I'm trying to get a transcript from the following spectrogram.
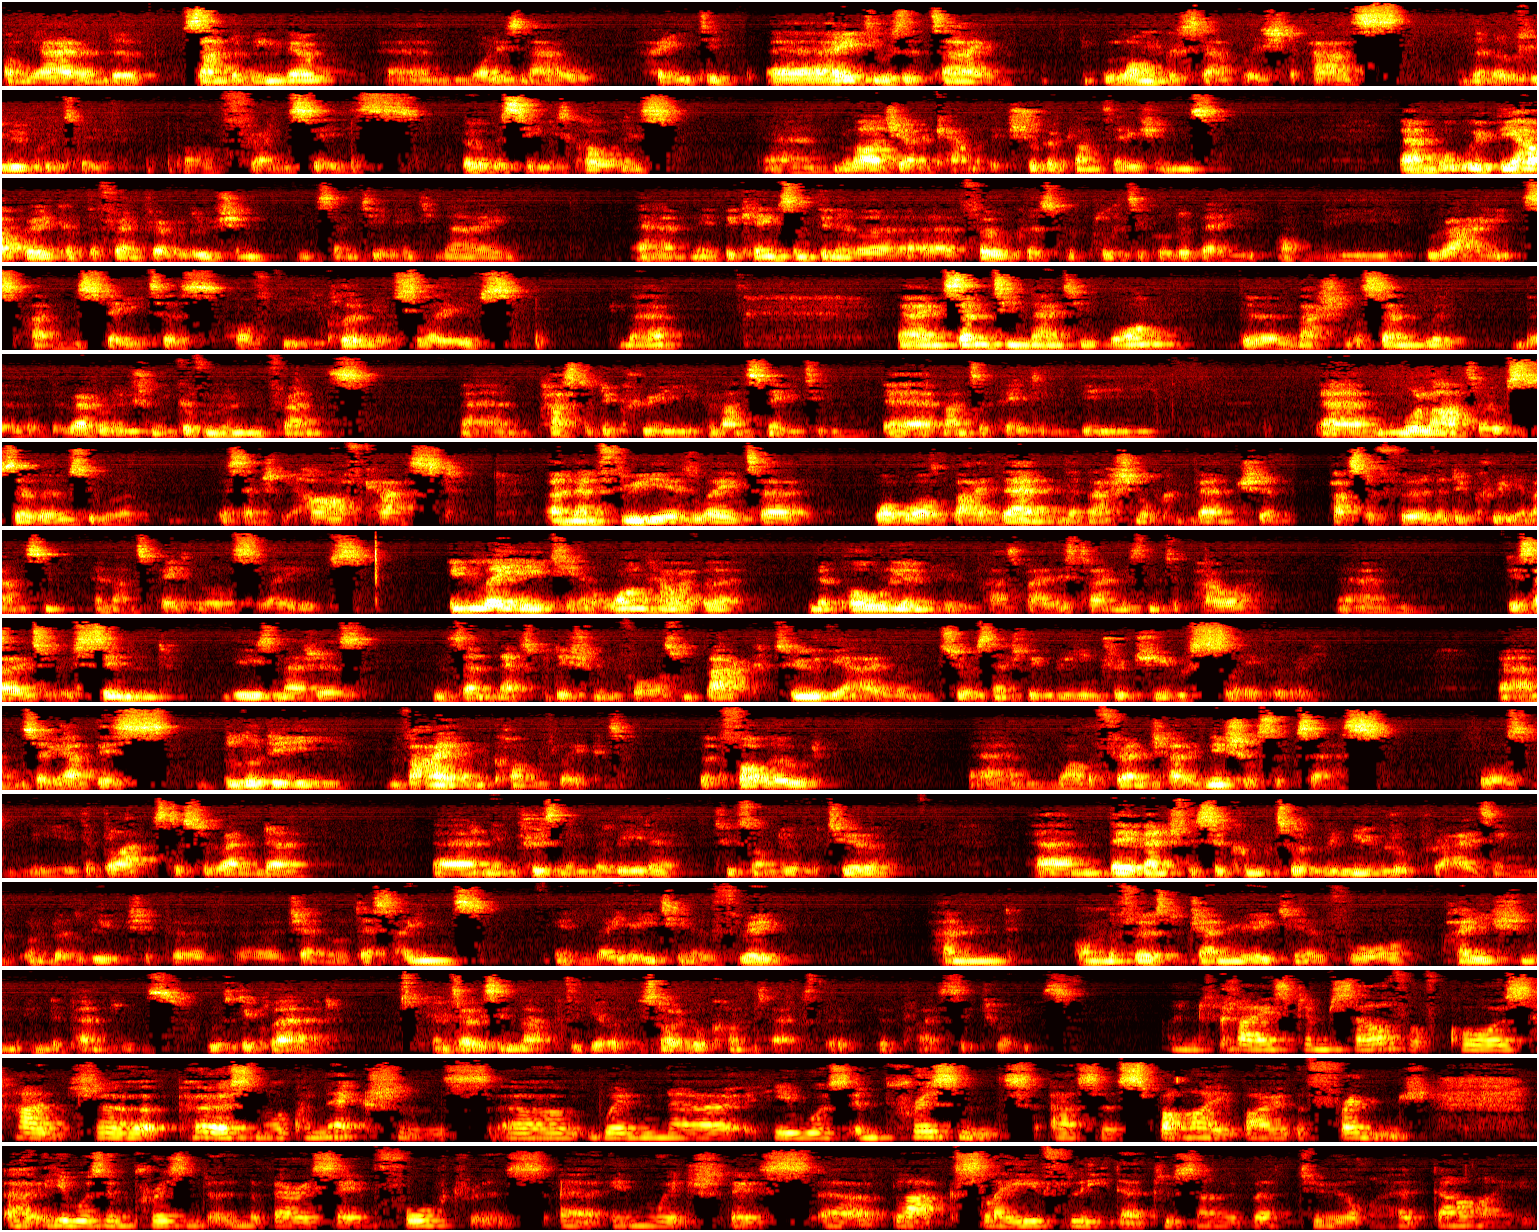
on the island of San Domingo, um, what is now Haiti. Uh, Haiti was at the time long established as the most lucrative of France's overseas colonies, um, largely on account of its sugar plantations. Um, but with the outbreak of the French Revolution in 1789, um, it became something of a, a, focus for political debate on the rights and status of the colonial slaves there. Uh, in 1791, the National Assembly, the, the revolutionary government in France, um, passed a decree emancipating, uh, emancipating the um, mulattoes, so those who were essentially half caste. And then three years later, what was by then the National Convention passed a further decree emanci- emancipating all slaves. In late 1801, however, Napoleon, who has by this time risen to power, um, decided to rescind these measures and sent an expeditionary force back to the island to essentially reintroduce slavery. Um, so you had this bloody, violent conflict that followed, um, while the French had initial success, forcing the, the blacks to surrender uh, and imprisoning the leader, Toussaint Louverture. Um, they eventually succumbed to a renewed uprising under the leadership of uh, General Dessalines in late 1803, and on the 1st of January 1804, Haitian independence was declared. And so it's in that particular historical context that, that Kleist situates. And Kleist himself, of course, had uh, personal connections uh, when uh, he was imprisoned as a spy by the French. Uh, he was imprisoned in the very same fortress uh, in which this uh, black slave leader, Toussaint Louverture, had died.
